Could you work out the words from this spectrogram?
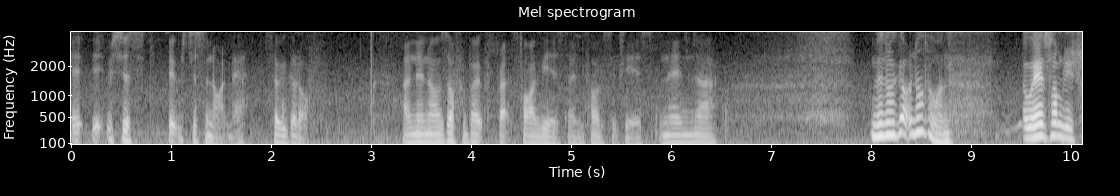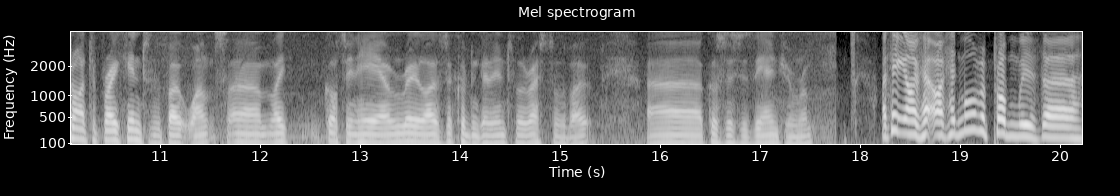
it, it was just it was just a nightmare. So we got off. And then I was off a boat for perhaps five years then, five or six years. And then, uh, and then I got another one. We had somebody try to break into the boat once. Um, they got in here and realised they couldn't get into the rest of the boat because this is the engine room. I think I've, I've had more of a problem with uh,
